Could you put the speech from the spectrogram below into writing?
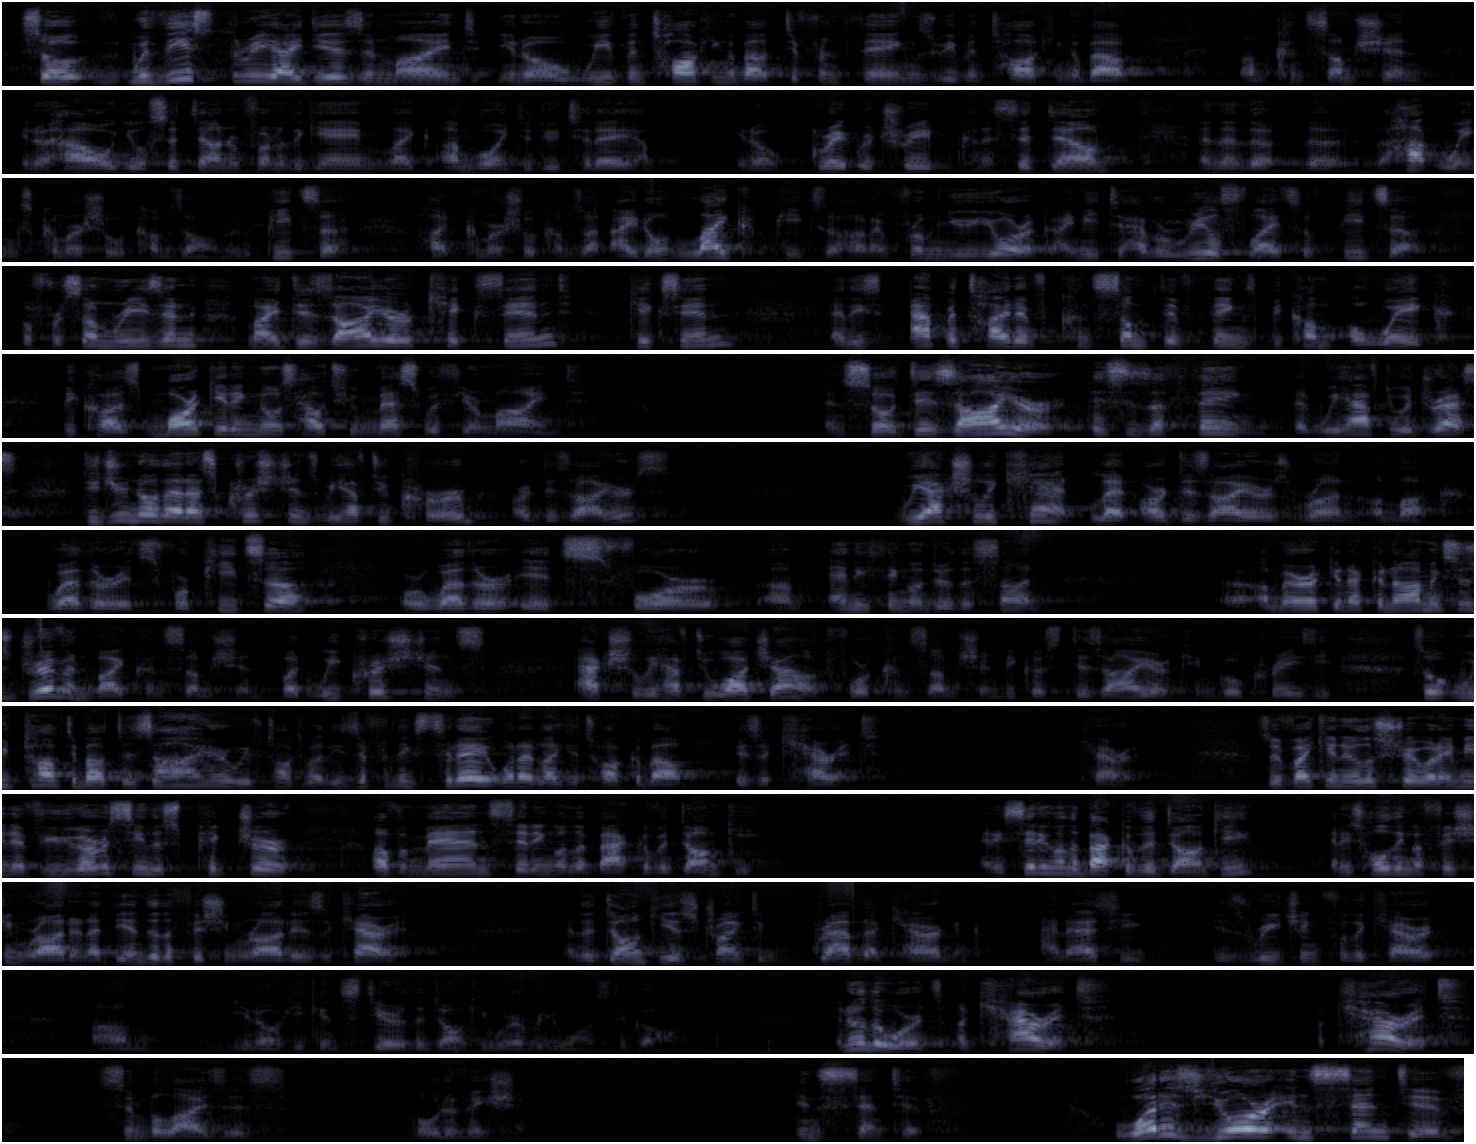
So, with these three ideas in mind, you know, we've been talking about different things. We've been talking about um, consumption. You know, how you'll sit down in front of the game, like I'm going to do today. You know, great retreat. I'm going to sit down, and then the, the, the hot wings commercial comes on, or the pizza Hut commercial comes on. I don't like Pizza Hut. I'm from New York. I need to have a real slice of pizza. But for some reason, my desire kicks in, kicks in, and these appetitive, consumptive things become awake because marketing knows how to mess with your mind. And so, desire, this is a thing that we have to address. Did you know that as Christians, we have to curb our desires? We actually can't let our desires run amok, whether it's for pizza or whether it's for um, anything under the sun. Uh, American economics is driven by consumption, but we Christians actually have to watch out for consumption because desire can go crazy. So we talked about desire, we've talked about these different things. Today, what I'd like to talk about is a carrot. Carrot. So if I can illustrate what I mean, if you've ever seen this picture of a man sitting on the back of a donkey. And he's sitting on the back of the donkey, and he's holding a fishing rod, and at the end of the fishing rod is a carrot. And the donkey is trying to grab that carrot, and, and as he is reaching for the carrot, um, you know, he can steer the donkey wherever he wants to go. In other words, a carrot, a carrot symbolizes motivation, incentive. What is your incentive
